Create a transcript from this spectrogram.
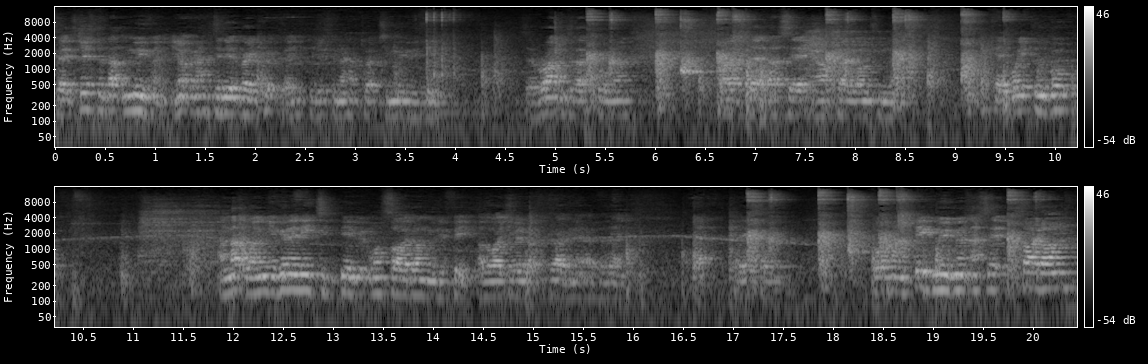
So it's just about the movement. You're not going to have to do it very quickly. You're just going to have to actually move your feet. So right into that corner. Right there. That's it. And I'll play one from there. Okay. Wait for the ball. And that one, you're going to need to be a bit more side on with your feet. Otherwise, you end up dragging it over there. Yeah. Okay. So forehand, big movement. That's it. Side on.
